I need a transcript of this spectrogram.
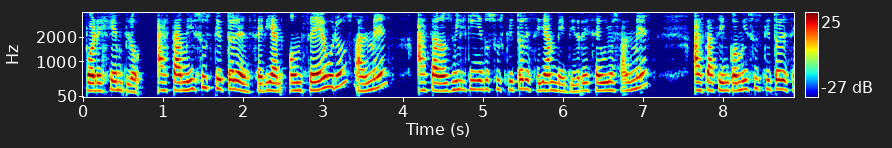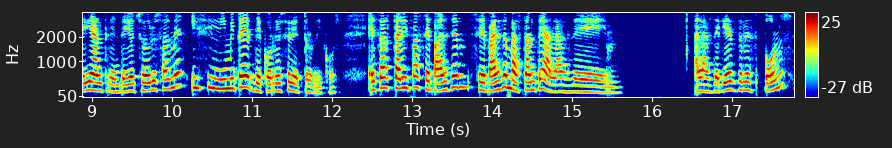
Por ejemplo, hasta 1.000 suscriptores serían 11 euros al mes, hasta 2.500 suscriptores serían 23 euros al mes, hasta 5.000 suscriptores serían 38 euros al mes y sin límite de correos electrónicos. Estas tarifas se parecen, se parecen bastante a las de a las de GetResponse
